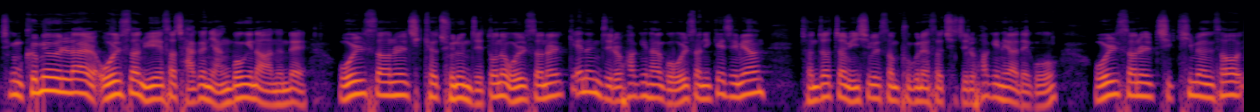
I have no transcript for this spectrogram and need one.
지금 금요일 날 5일선 위에서 작은 양봉이 나왔는데 5일선을 지켜주는지 또는 5일선을 깨는지를 확인하고 5일선이 깨지면 전저점 21선 부근에서 지지를 확인해야 되고 5일선을 지키면서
